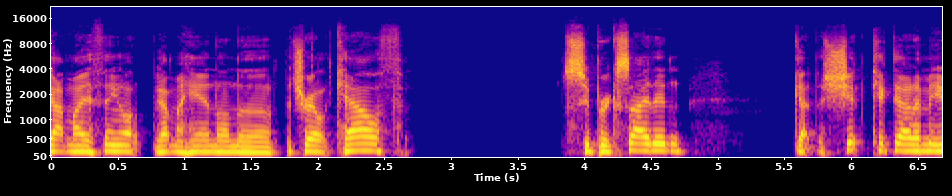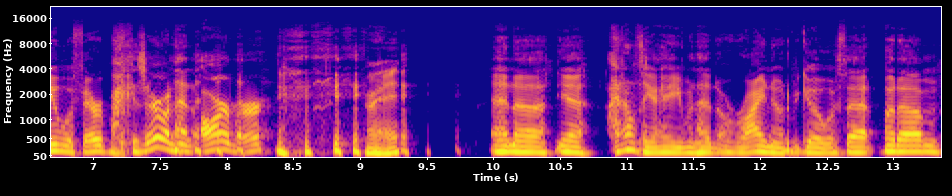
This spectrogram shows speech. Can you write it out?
got my thing. Got my hand on the Betrayal at Calth. Super excited. Got the shit kicked out of me with everybody because everyone had armor. right? And uh yeah, I don't think I even had a rhino to go with that. But um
